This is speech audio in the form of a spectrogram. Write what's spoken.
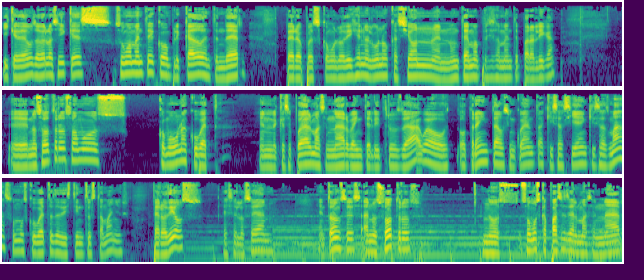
y que debemos de verlo así, que es sumamente complicado de entender, pero pues como lo dije en alguna ocasión en un tema precisamente para Liga, eh, nosotros somos como una cubeta en la que se puede almacenar 20 litros de agua o, o 30 o 50, quizás 100, quizás más. Somos cubetas de distintos tamaños. Pero Dios es el océano. Entonces a nosotros nos somos capaces de almacenar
